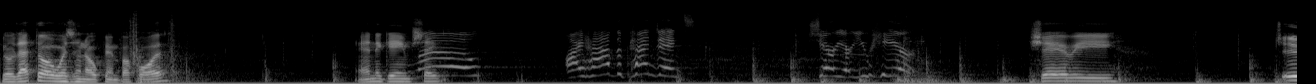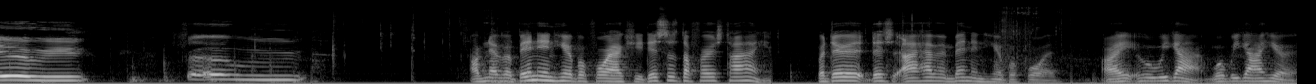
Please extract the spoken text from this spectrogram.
Yo, that door wasn't open before. And the game safe. Hello? I have the pendant. Sherry, are you here? Sherry. Sherry. Sherry. I've never been in here before actually. This is the first time. But there this I haven't been in here before. Alright, who we got? What we got here?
